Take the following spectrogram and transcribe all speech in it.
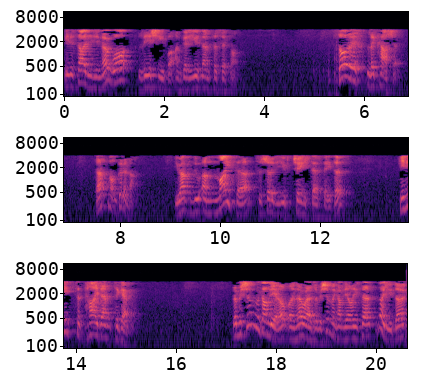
He decided, you know what, liyeshiva, I'm going to use them to sit on. Sorich lekasher. That's not good enough. You have to do a mitre to show that you've changed their status. He needs to tie them together. Rabbi Shimon Gamliel, or nowhere Rabbi Shimon Gamliel, he says, no, you don't.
